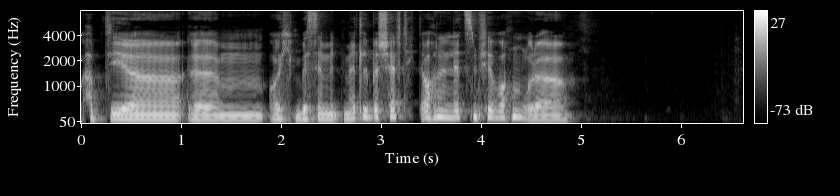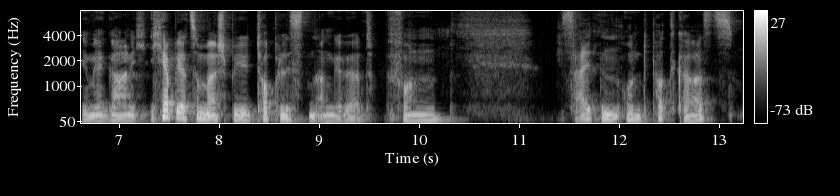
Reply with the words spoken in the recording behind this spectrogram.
Habt ihr ähm, euch ein bisschen mit Metal beschäftigt, auch in den letzten vier Wochen? Oder mir gar nicht? Ich habe ja zum Beispiel Top-Listen angehört von Seiten und Podcasts.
